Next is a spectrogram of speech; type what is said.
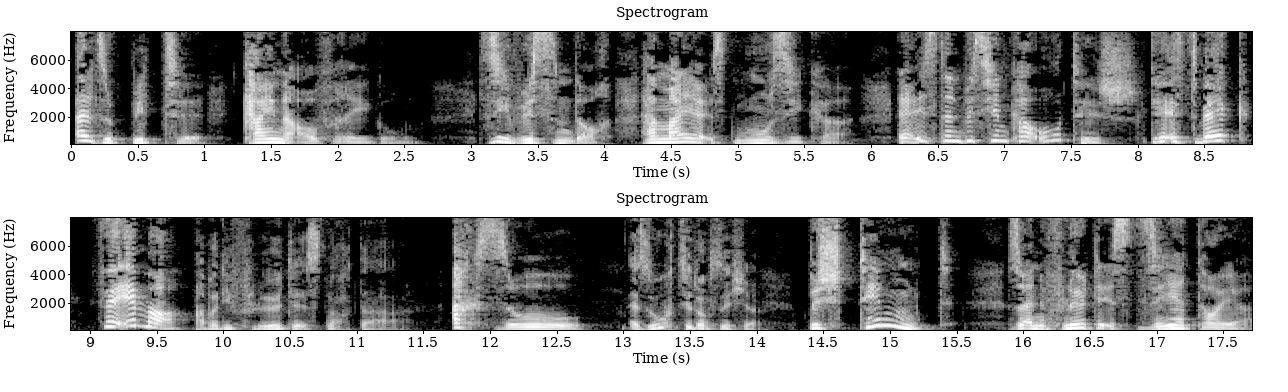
Also bitte, keine Aufregung. Sie wissen doch, Herr Meier ist Musiker. Er ist ein bisschen chaotisch. Der ist weg, für immer. Aber die Flöte ist noch da. Ach so. Er sucht sie doch sicher. Bestimmt. So eine Flöte ist sehr teuer.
